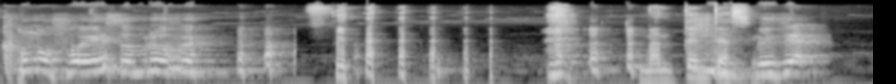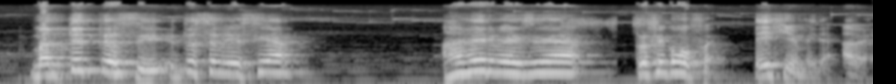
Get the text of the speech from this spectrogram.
¿cómo, fue eso, profe? mantente así. Me decía, mantente así. Entonces me decía, a ver, me decía, profe, ¿cómo fue? Le dije yo, mira, a ver,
